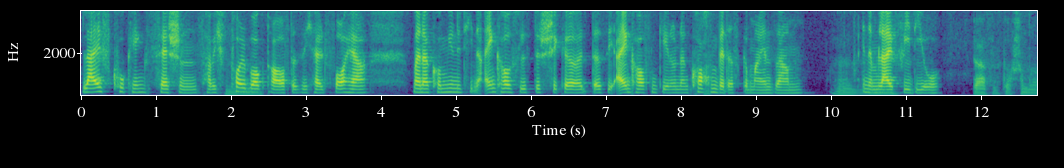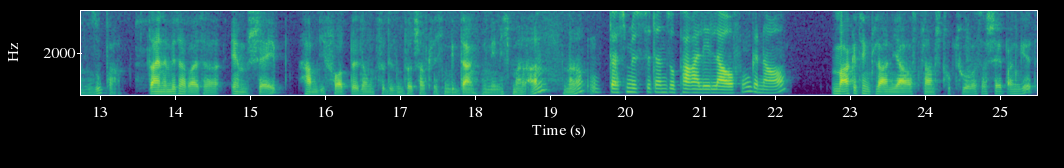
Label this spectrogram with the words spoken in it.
Live-Cooking-Sessions. Habe ich voll Bock drauf, dass ich halt vorher meiner Community eine Einkaufsliste schicke, dass sie einkaufen gehen und dann kochen wir das gemeinsam in einem Live-Video. Das ist doch schon mal super. Deine Mitarbeiter im Shape haben die Fortbildung zu diesem wirtschaftlichen Gedanken, nehme ich mal an. Ne? Das müsste dann so parallel laufen, genau. Marketingplan, Jahresplan, Struktur, was das Shape angeht.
